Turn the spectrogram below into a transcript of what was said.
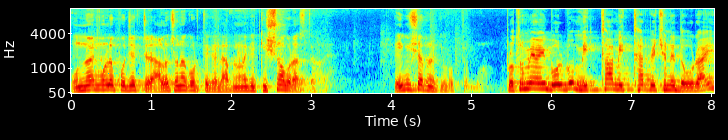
উন্নয়নমূলক প্রজেক্টের আলোচনা করতে গেলে আপনার নাকি কৃষ্ণনগর আসতে হয়। এই বিষয়ে আপনার কি বক্তব্য? প্রথমে আমি বলব মিথ্যা মিথ্যার পেছনে দৌড়ায়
